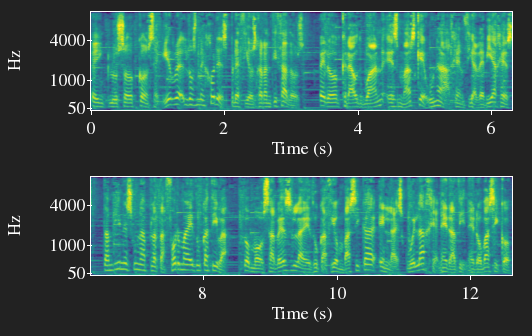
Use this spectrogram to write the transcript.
e incluso conseguir los mejores precios garantizados. Pero CrowdOne es más que una agencia de viajes, también es una plataforma educativa. Como sabes, la educación básica en la escuela genera dinero básico.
